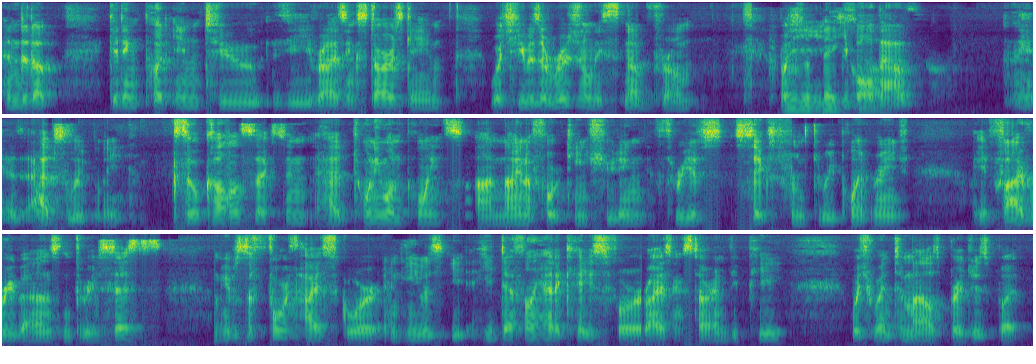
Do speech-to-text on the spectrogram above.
ended up getting put into the Rising Stars game, which he was originally snubbed from, but he, he balled out. Yeah, absolutely. So Collin Sexton had 21 points on 9 of 14 shooting, 3 of 6 from three point range. He had 5 rebounds and 3 assists. He was the fourth high scorer, and he was he definitely had a case for Rising Star MVP, which went to Miles Bridges, but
